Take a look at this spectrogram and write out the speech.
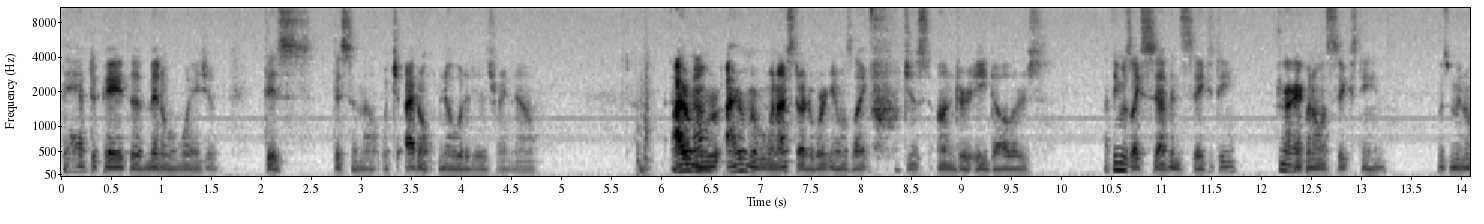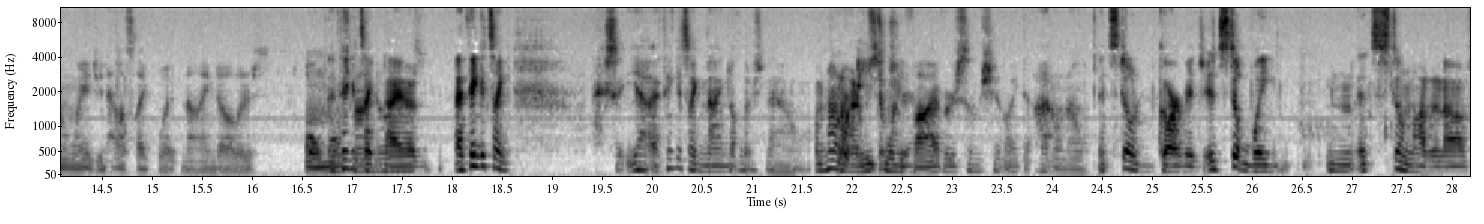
they have to pay the minimum wage of this this amount, which I don't know what it is right now. I, don't know. remember. I remember when I started working, it was like just under eight dollars. I think it was like seven sixty. Right. Like when I was sixteen, was minimum wage, and now it's like what nine dollars. Almost. I think it's like $9? nine. I think it's like. Actually, yeah, I think it's like nine dollars now. I'm not or 100 eight percent twenty sure. or some shit like that. I don't know. It's still garbage. It's still way. mm, It's still not enough.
